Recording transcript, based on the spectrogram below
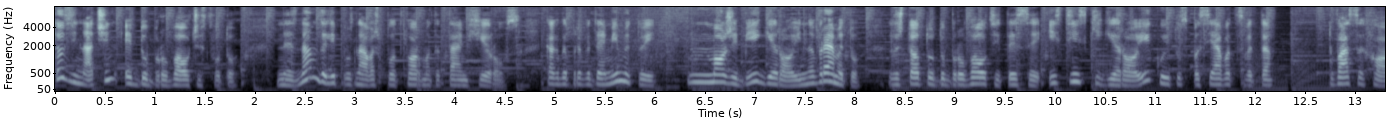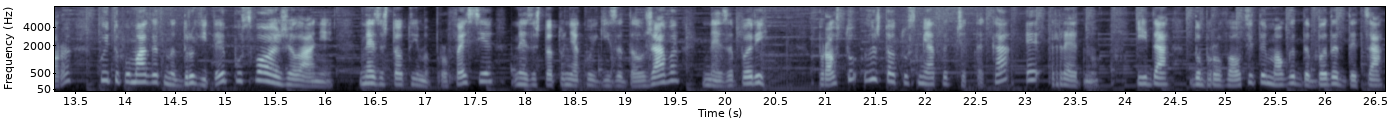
Този начин е доброволчеството. Не знам дали познаваш платформата Time Heroes. Как да преведем името й? Може би герои на времето, защото доброволците са истински герои, които спасяват света. Това са хора, които помагат на другите по свое желание, не защото има професия, не защото някой ги задължава, не за пари. Просто защото смятат, че така е редно. И да, доброволците могат да бъдат деца.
